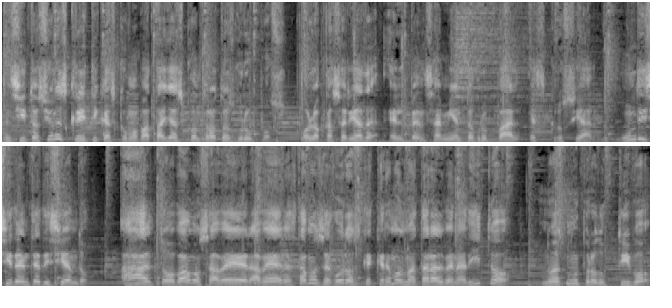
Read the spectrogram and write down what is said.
En situaciones críticas como batallas contra otros grupos o lo que sería el pensamiento grupal es crucial. Un disidente diciendo, Alto, vamos a ver, a ver, ¿estamos seguros que queremos matar al venadito? No es muy productivo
